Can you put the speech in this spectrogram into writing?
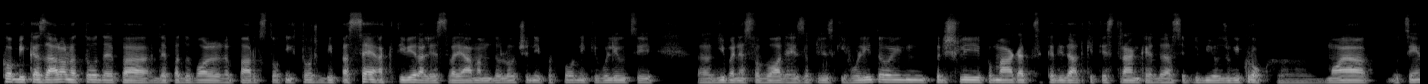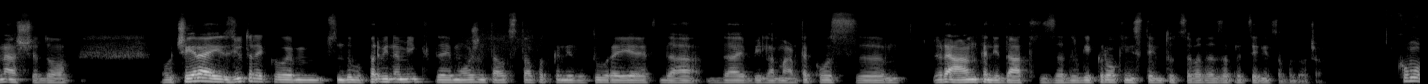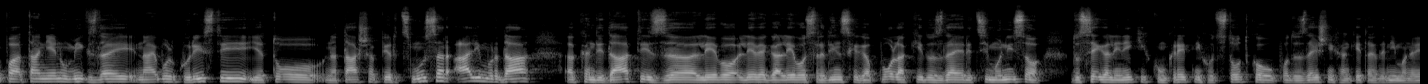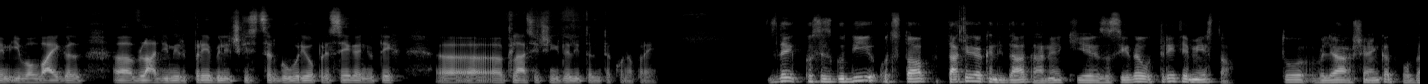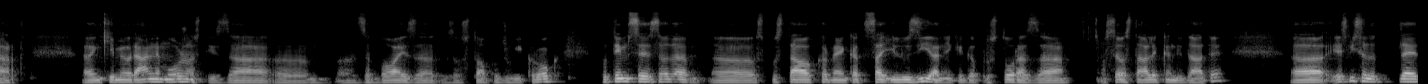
ko bi kazalo na to, da je pa, da je pa dovolj par odstotnih točk, bi pa se aktivirali, jaz verjamem, določeni podporniki voljivci, Gibanja Svobode iz aprilskih volitev in prišli pomagati kandidatki te stranke, da se pribijo v drugi krok. Eh, moja ocena še do včeraj zjutraj, ko sem dobil prvi namik, da je možen ta odstop od kandidature, je, da, da je bila Marta Kos eh, realen kandidat za drugi krok in s tem tudi seveda za predsednico bodočo. Komu pa ta njen umik zdaj najbolj koristi, je to Nataša Pirc-Musar ali morda eh, kandidati z levo, levega, levo-sredinskega pola, ki do zdaj recimo niso dosegali nekih konkretnih odstotkov po zdajšnjih anketah, da nimo, ne vem, Ivo Weigl, eh, Vladimir Prebilič, ki sicer govori o preseganju teh uh, klasičnih delitev in tako naprej. Zdaj, ko se zgodi odstop takega kandidata, ne, ki je zasedel tretje mesto, to velja še enkrat povdariti. Eh, in ki je imel realne možnosti za, eh, za boj, za, za vstop v drugi krok. Potem se je seveda spostavil uh, kar nekaj, vsaj iluzija nekega prostora za vse ostale kandidate. Jaz mislim, da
